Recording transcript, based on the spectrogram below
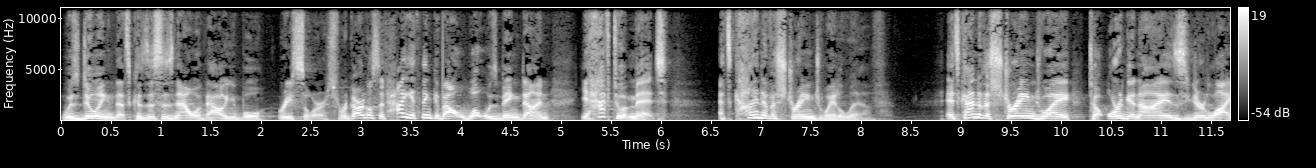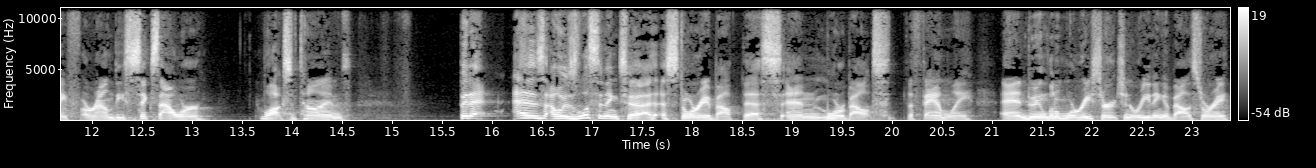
was doing this because this is now a valuable resource. Regardless of how you think about what was being done, you have to admit, it's kind of a strange way to live. It's kind of a strange way to organize your life around these six hour blocks of times. But uh, as I was listening to a, story about this and more about the family and doing a little more research and reading about the story,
